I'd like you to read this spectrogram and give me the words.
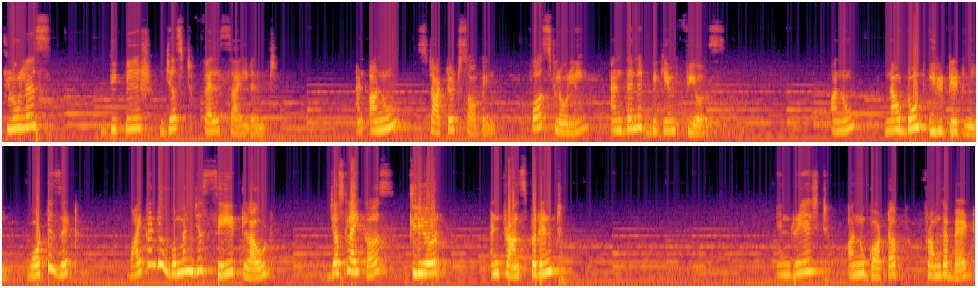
Clueless, Dipesh just fell silent, and Anu started sobbing, first slowly and then it became fierce. Anu, now don't irritate me. What is it? Why can't a woman just say it loud? Just like us, clear and transparent? Enraged, Anu got up from the bed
